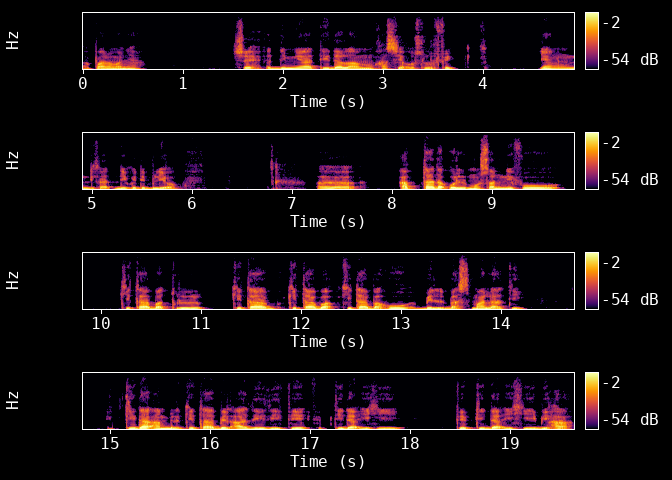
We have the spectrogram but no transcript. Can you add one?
apa namanya Syekh Dimyati dalam Khasya Usul Fiqh yang di, diikuti beliau. Uh, abtada'ul musannifu kitabatul kitab kitab kitabahu bil basmalati. Iktida'an bil kitabil azizi fi ibtidaihi fi ibtidaihi biha.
